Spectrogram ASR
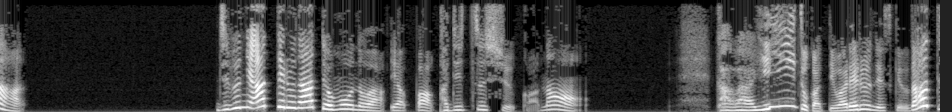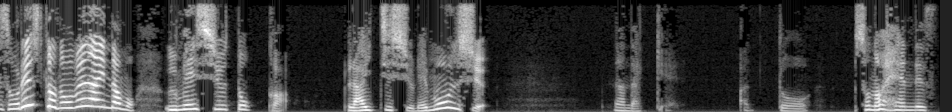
まあ、自分に合ってるなって思うのは、やっぱ果実酒かな。かわいいとかって言われるんですけど、だってそれしか飲めないんだもん。梅酒とか、ライチ酒、レモン酒。なんだっけ。あと、その辺です。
